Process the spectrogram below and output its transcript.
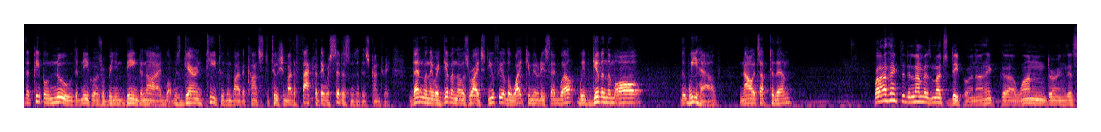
That people knew that Negroes were being, being denied what was guaranteed to them by the Constitution, by the fact that they were citizens of this country. Then, when they were given those rights, do you feel the white community said, well, we've given them all that we have, now it's up to them? Well, I think the dilemma is much deeper, and I think uh, one during this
